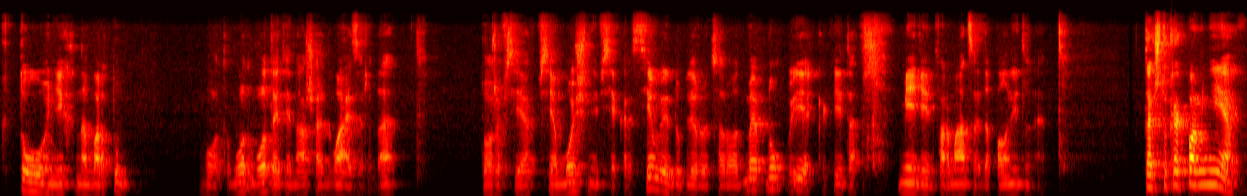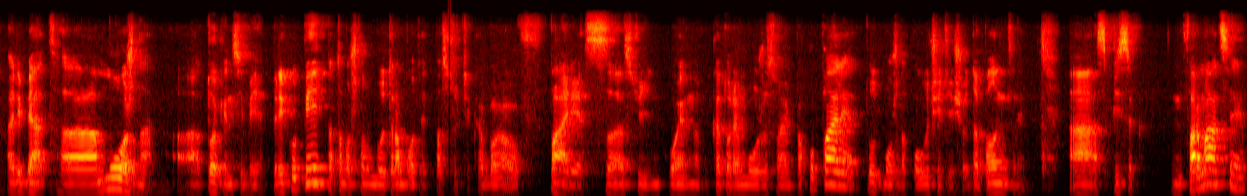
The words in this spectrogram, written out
кто у них на борту. Вот, вот, вот эти наши адвайзеры, да. Тоже все, все мощные, все красивые, дублируется roadmap, ну и какие-то медиа информация дополнительная. Так что, как по мне, ребят, можно а, токен себе прикупить, потому что он будет работать, по сути, как бы в паре с Student Coin, который мы уже с вами покупали. Тут можно получить еще дополнительный а, список информации,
